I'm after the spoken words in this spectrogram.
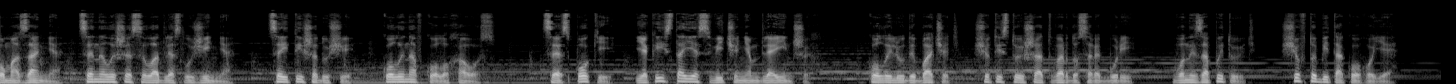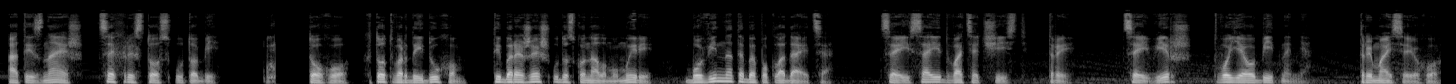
Помазання це не лише сила для служіння, це й тиша душі, коли навколо хаос. Це спокій, який стає свідченням для інших. Коли люди бачать, що ти стоїш твердо серед бурі, вони запитують, що в тобі такого є. А ти знаєш, це Христос у тобі. Того, хто твердий духом, ти бережеш у досконалому мирі, бо Він на тебе покладається. Це Ісаї 26, 3. Цей вірш твоє обітнення. Тримайся його,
